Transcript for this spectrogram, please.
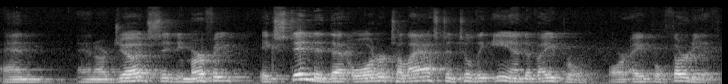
and, and our judge, Sydney Murphy, extended that order to last until the end of April or April 30th.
